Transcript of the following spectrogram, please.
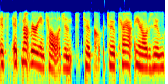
it's it's not very intelligent to to ca- you know to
